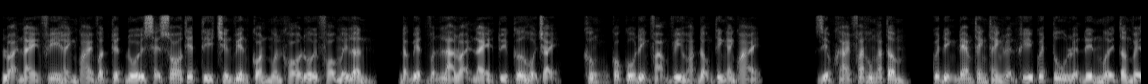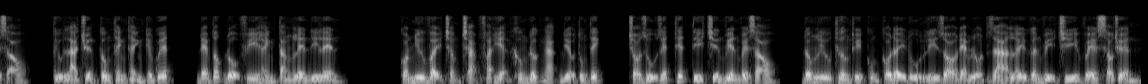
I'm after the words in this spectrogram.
loại này phi hành quái vật tuyệt đối sẽ so thiết tí chiến viên còn muốn khó đối phó mấy lần, đặc biệt vẫn là loại này tùy cơ hội chạy, không có cố định phạm vi hoạt động tinh anh quái. Diệp khải phát hung ác tâm, quyết định đem thanh thành luyện khí quyết tu luyện đến mười tầng về sau, tự là chuyển công thanh thành kiếm quyết, đem tốc độ phi hành tăng lên đi lên. Còn như vậy chậm chạp phát hiện không được ngạc điệu tung tích, cho dù giết thiết tí chiến viên về sau, đông lưu thương thủy cũng có đầy đủ lý do đem lột ra lấy gân vị trí về sau chuyển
